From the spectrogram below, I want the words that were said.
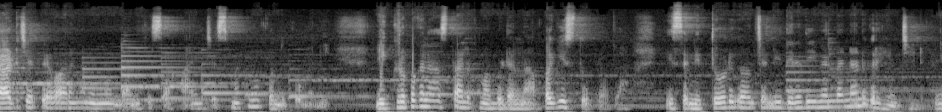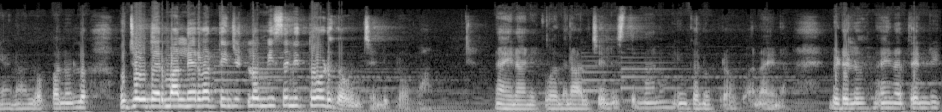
చాటి చెప్పేవారంగా మేము ఉండడానికి సహాయం చేసి మహిమ పొందుకోమని నీ కృపగల హస్తాలకు మా బిడ్డలను అప్పగిస్తూ ప్రభా ఈసని తోడుగా ఉంచండి దినదీవెనలను అనుగ్రహించండి. జ్ఞానాల్లో పనుల్లో ఉద్యోగ ధర్మాలు నిర్వర్తించట్లో మీ సన్ని తోడుగా ఉంచండి ప్రభా నాయన నీకు వందనాలు చెల్లిస్తున్నాను. ఇంకా నువ్వు ప్రభా నాయన బిడలు నాయన తండ్రి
